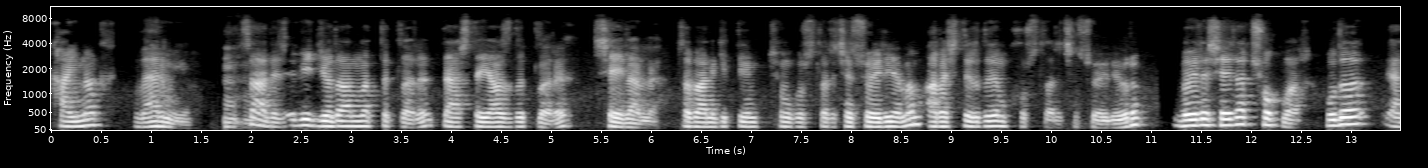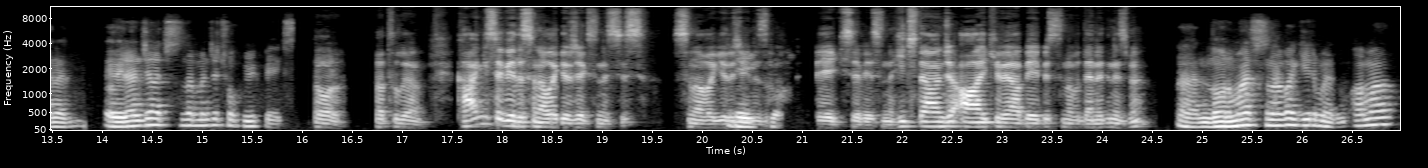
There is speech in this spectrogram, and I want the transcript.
kaynak vermiyor. Hı hı. Sadece videoda anlattıkları, derste yazdıkları şeylerle. Tabii hani gittiğim tüm kurslar için söyleyemem. Araştırdığım kurslar için söylüyorum. Böyle şeyler çok var. Bu da yani öğrenci açısından bence çok büyük bir eksik. Doğru. Katılıyorum. Hangi seviyede sınava gireceksiniz siz? Sınava gireceğiniz zaman B2 seviyesinde. Hiç daha önce A2 veya B1 sınavı denediniz mi? Yani normal sınava girmedim ama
